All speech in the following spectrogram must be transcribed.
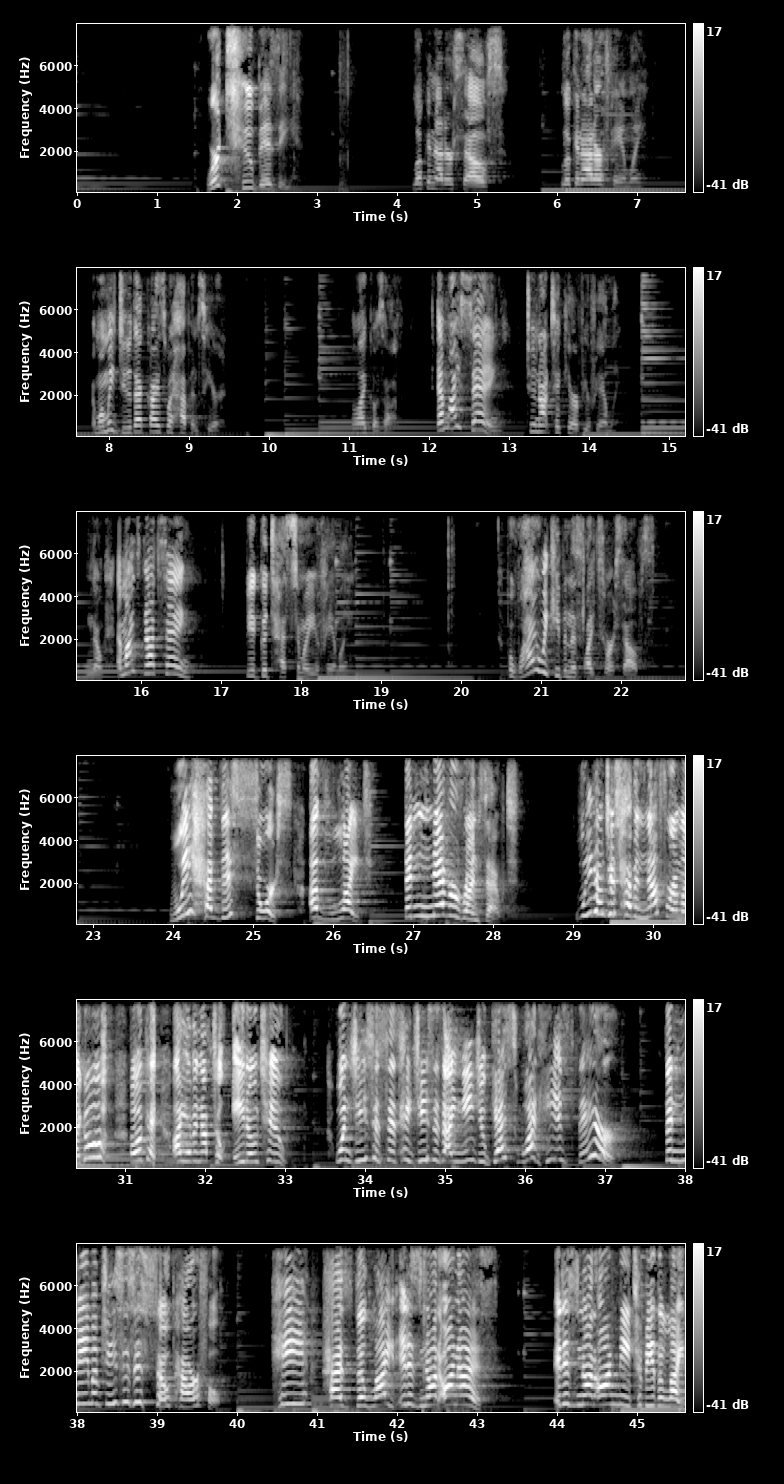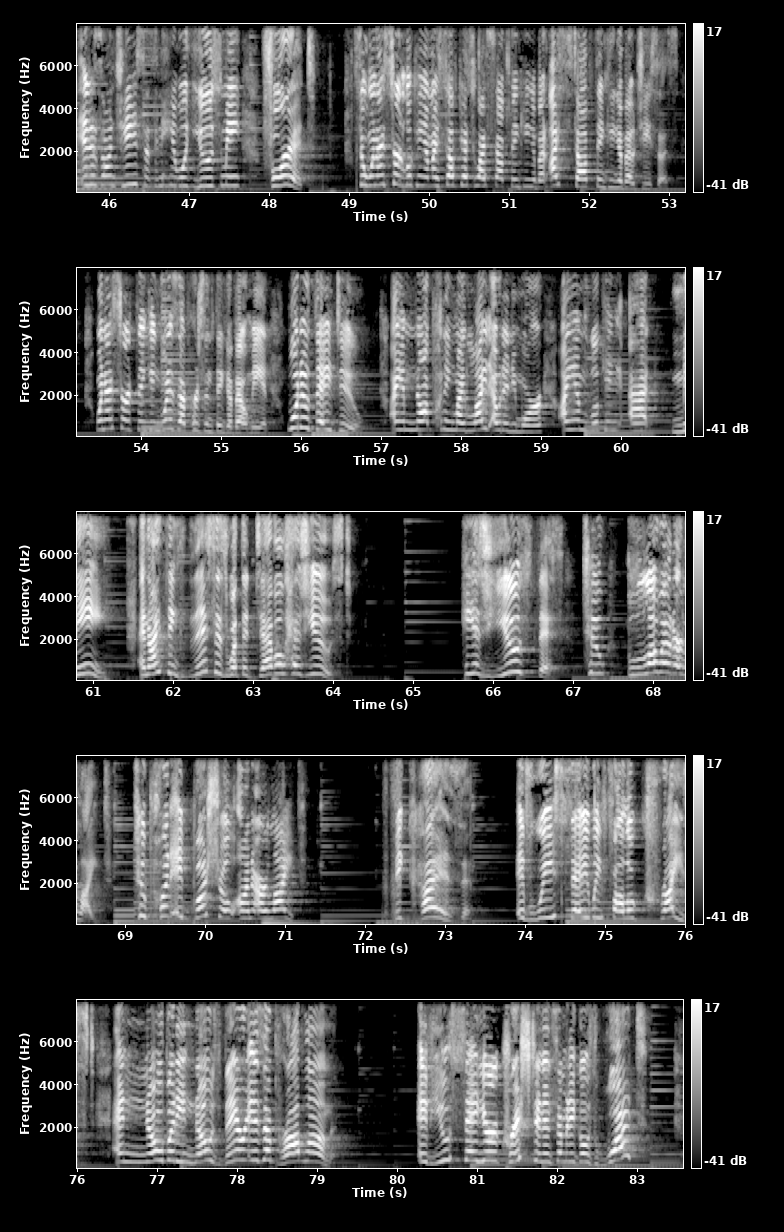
We're too busy looking at ourselves, looking at our family. And when we do that, guys, what happens here? The light goes off. Am I saying do not take care of your family? No. Am I not saying be a good testimony to your family? But why are we keeping this light to ourselves? We have this source of light that never runs out. We don't just have enough where I'm like, oh, okay, I have enough till 802. When Jesus says, hey, Jesus, I need you, guess what? He is there. The name of Jesus is so powerful. He has the light, it is not on us. It is not on me to be the light. It is on Jesus, and He will use me for it. So when I start looking at myself, guess who I stop thinking about? I stop thinking about Jesus. When I start thinking, what does that person think about me? And what do they do? I am not putting my light out anymore. I am looking at me. And I think this is what the devil has used. He has used this to blow out our light, to put a bushel on our light. Because if we say we follow Christ and nobody knows, there is a problem. If you say you're a Christian and somebody goes, What?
